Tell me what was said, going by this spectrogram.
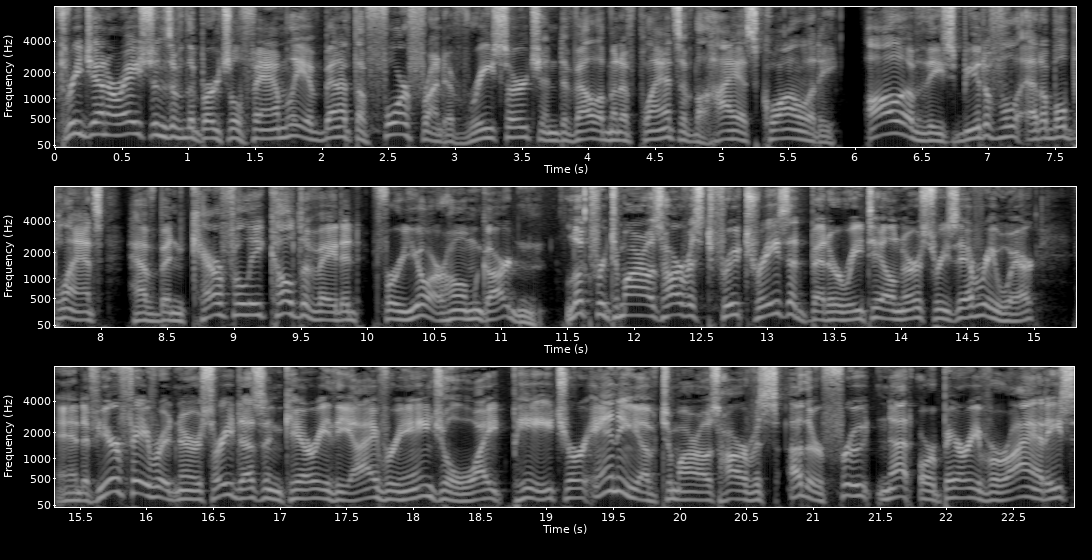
Three generations of the Burchell family have been at the forefront of research and development of plants of the highest quality. All of these beautiful edible plants have been carefully cultivated for your home garden. Look for Tomorrow's Harvest fruit trees at better retail nurseries everywhere. And if your favorite nursery doesn't carry the Ivory Angel White Peach or any of tomorrow's harvest's other fruit, nut, or berry varieties,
